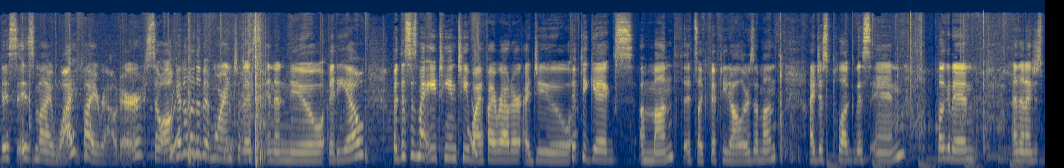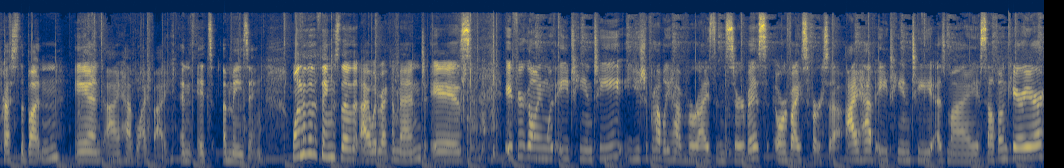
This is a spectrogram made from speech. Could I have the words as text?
This is my Wi-Fi router. So I'll get a little bit more into this in a new video, but this is my AT&T Wi-Fi router. I do 50 gigs a month. It's like $50 a month. I just plug this in, plug it in, and then I just press the button and I have Wi-Fi and it's amazing. One of the things though that I would recommend is if you're going with AT&T, you should probably have Verizon service or vice versa. I have AT&T as my cell phone carrier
